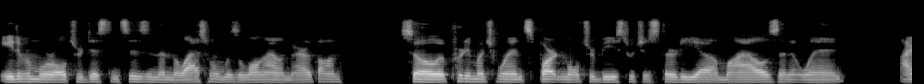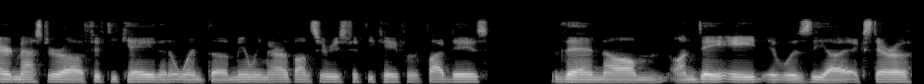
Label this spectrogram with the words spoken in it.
Eight of them were ultra distances, and then the last one was a Long Island Marathon. So it pretty much went Spartan Ultra Beast, which is 30 uh, miles, and it went Ironmaster uh, 50K. Then it went the Mainly Marathon Series 50K for five days. Then um, on day eight, it was the uh, Xterra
